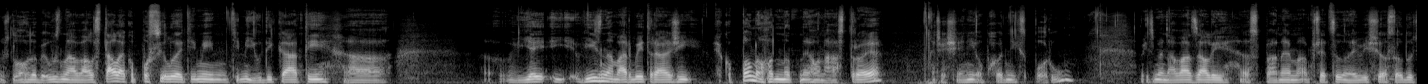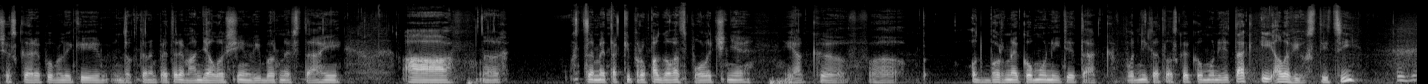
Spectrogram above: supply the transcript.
už dlouhodobě uznává, ale stále jako posiluje těmi, těmi judikáty je význam arbitráží jako plnohodnotného nástroje řešení obchodních sporů. My jsme navázali s panem předsedou Nejvyššího soudu České republiky, doktorem Petrem Anděloším, výborné vztahy a chceme taky propagovat společně, jak v odborné komunitě, tak v podnikatelské komunitě, tak i ale v justici. Mm-hmm.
